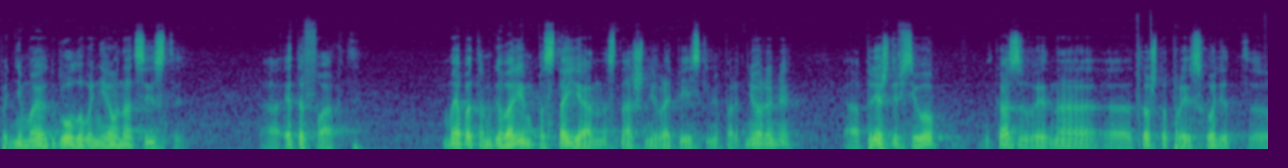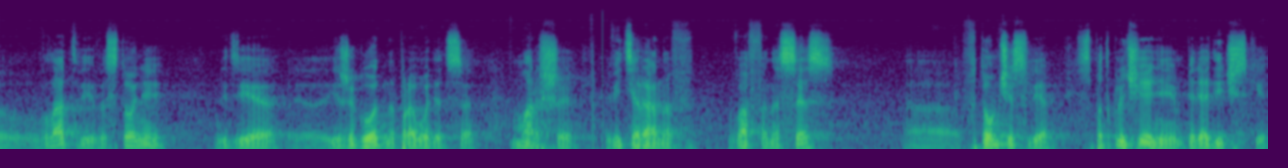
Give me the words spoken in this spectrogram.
поднимают голову неонацисты, э, это факт. Мы об этом говорим постоянно с нашими европейскими партнерами, прежде всего указывая на то, что происходит в Латвии, в Эстонии – где э, ежегодно проводятся марши ветеранов Waffen-СС, э, в том числе с подключением периодически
